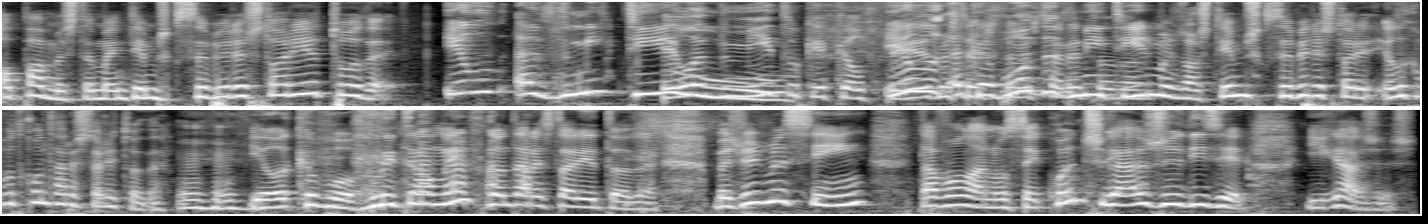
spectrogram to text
opa, mas também temos que saber a história toda. Ele admitiu. Ele admite o que é que ele fez, Ele acabou de admitir, toda. Uhum. mas nós temos que saber a história. Ele acabou de contar a história toda. Ele acabou, literalmente, de contar a história toda. Mas mesmo assim, estavam lá não sei quantos gajos a dizer, e gajas,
